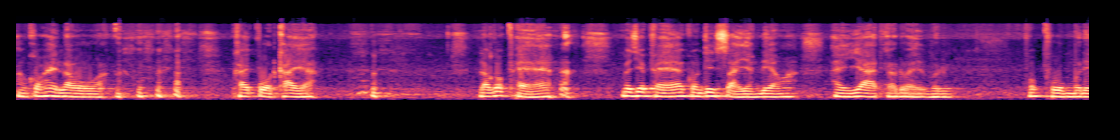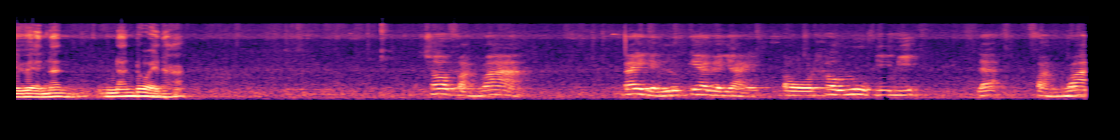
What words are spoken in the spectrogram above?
เอาก็ให้เราอะใครโปรดใครอะเราก็แผลไม่ใช่แผลคนที่ใส่อย่างเดียวอะให้ญาติเขาด้วยบริภพภูมิบริเวณนั้นนั้นด้วยนะฮะ ชอบฝันว่า ได้เห็นลูกแก้วใหญ่ๆโตเท่าลูกนิมิตและฝันว่า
